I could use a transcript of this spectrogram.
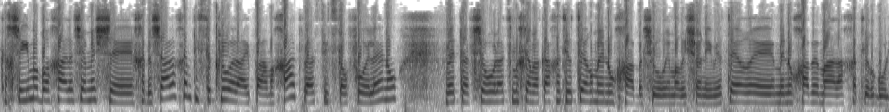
כך שאם הברכה על השמש uh, חדשה לכם, תסתכלו עליי פעם אחת, ואז תצטרפו אלינו ותאפשרו לעצמכם לקחת יותר מנוחה בשיעורים הראשונים, יותר uh, מנוחה במהלך התרגול.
